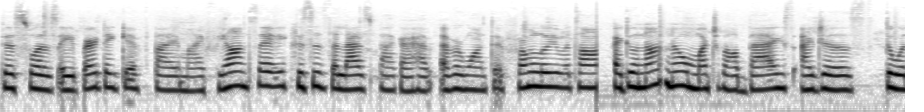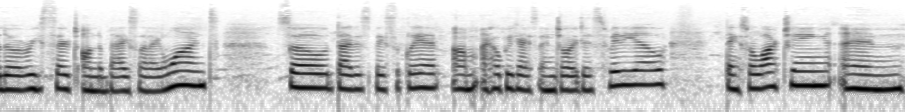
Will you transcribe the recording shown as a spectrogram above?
This was a birthday gift by my fiance. This is the last bag I have ever wanted from Louis Vuitton. I do not know much about bags. I just do a little research on the bags that I want so that is basically it. Um i hope you guys enjoyed this video. Thanks for watching and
